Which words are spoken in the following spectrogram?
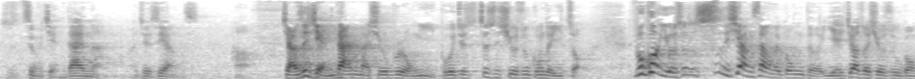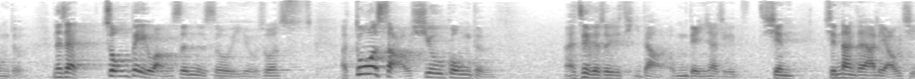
就是这么简单呢、啊，就这样子啊。讲是简单嘛，修不容易，不过就是这是修出功德一种。不过有时候是事项上的功德，也叫做修出功德。那在中辈往生的时候，有说啊多少修功德啊，这个时候就提到了。我们等一下这个先先让大家了解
